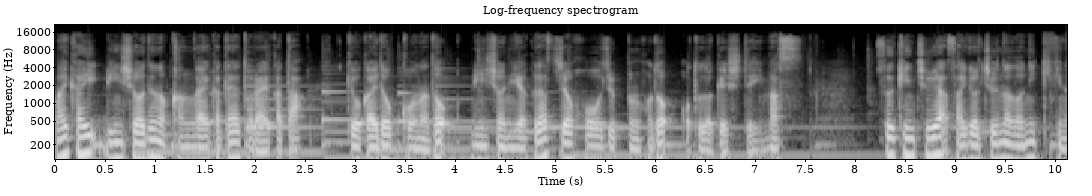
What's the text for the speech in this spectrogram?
毎回臨床での考え方や捉え方業界動向など臨床に役立つ情報を10分ほどお届けしています。通勤中や作業中などに聞き流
